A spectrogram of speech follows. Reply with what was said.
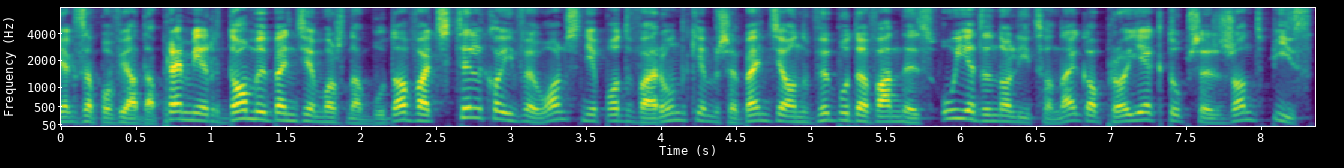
Jak zapowiada premier, domy będzie można budować tylko i wyłącznie pod warunkiem, że będzie on wybudowany z ujednoliconego projektu przez rząd PiS.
